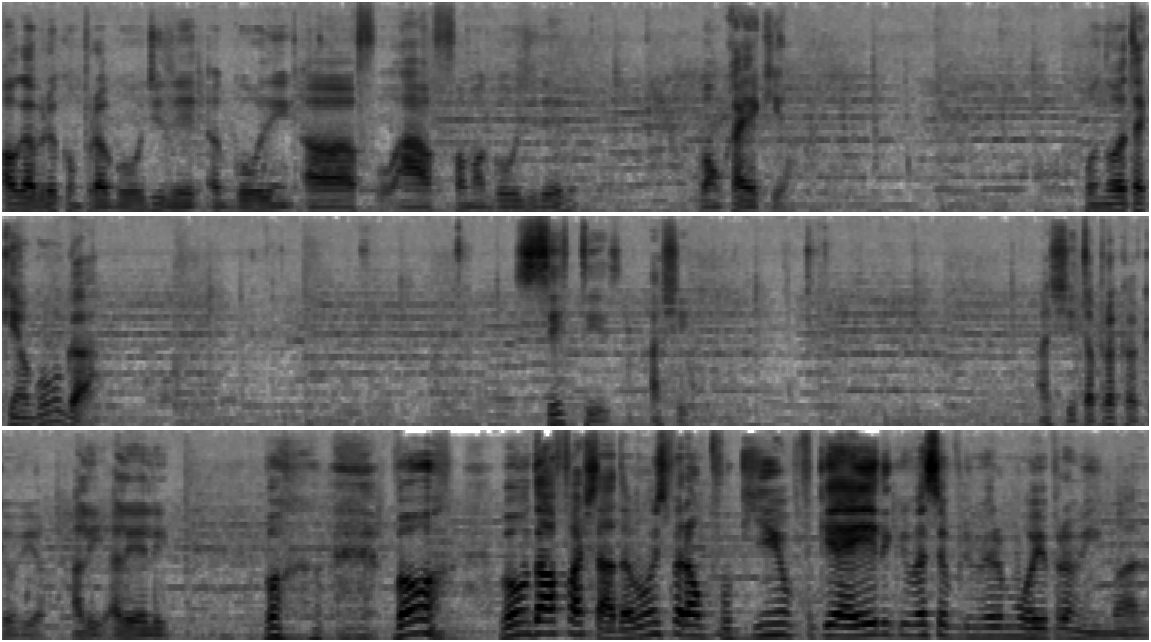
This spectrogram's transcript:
Ó, o Gabriel comprou a Gold dele, a Golden, a, a forma Gold dele. Vamos cair aqui, ó. O Noah tá aqui em algum lugar. Certeza. Achei. Achei, tá pra cá que eu vi, ó. Ali, ali, ali. Vamos, vamos, vamos dar uma afastada. Vamos esperar um pouquinho, porque é ele que vai ser o primeiro a morrer pra mim, mano.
